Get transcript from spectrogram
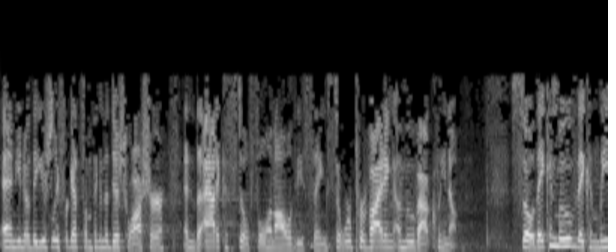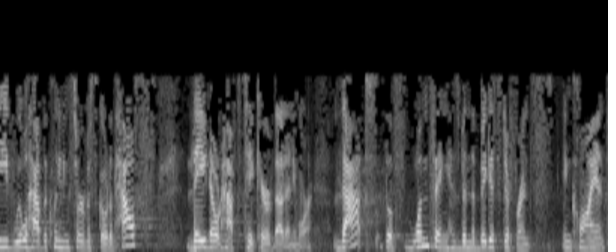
and you know, they usually forget something in the dishwasher and the attic is still full and all of these things. So we're providing a move out cleanup. So they can move, they can leave, we'll have the cleaning service go to the house. They don't have to take care of that anymore. That, the one thing has been the biggest difference in clients.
